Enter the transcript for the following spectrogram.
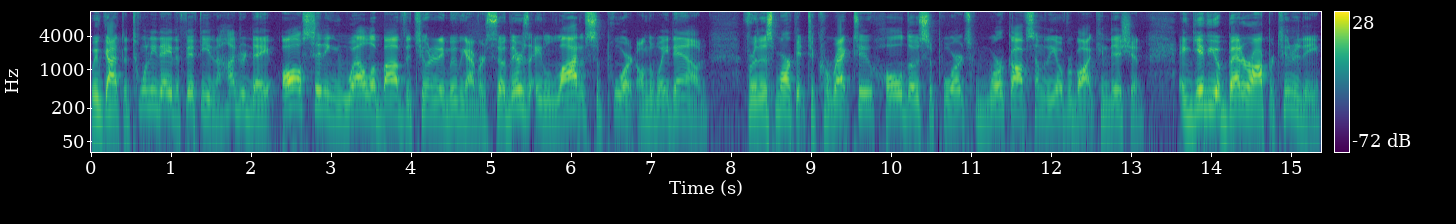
we've got the 20 day, the 50, and the 100 day all sitting well above the 200 day moving average. So there's a lot of support on the way down for this market to correct to, hold those supports, work off some of the overbought condition, and give you a better opportunity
